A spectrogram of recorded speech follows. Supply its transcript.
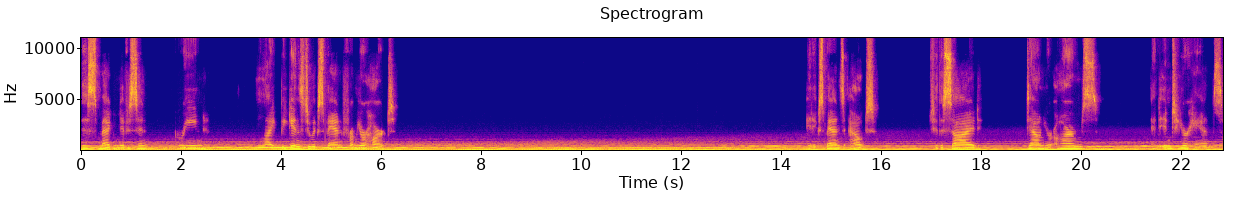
This magnificent green light begins to expand from your heart. It expands out to the side, down your arms, and into your hands.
